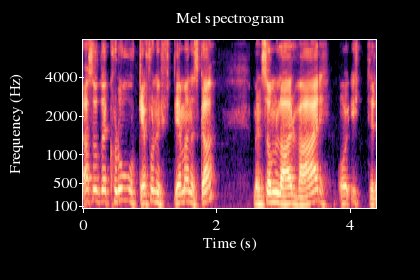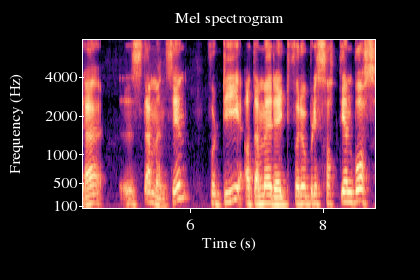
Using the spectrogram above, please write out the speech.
altså det er kloke, fornuftige mennesker men som lar være å ytre eh, stemmen sin fordi at de er redd for å bli satt i en bås.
